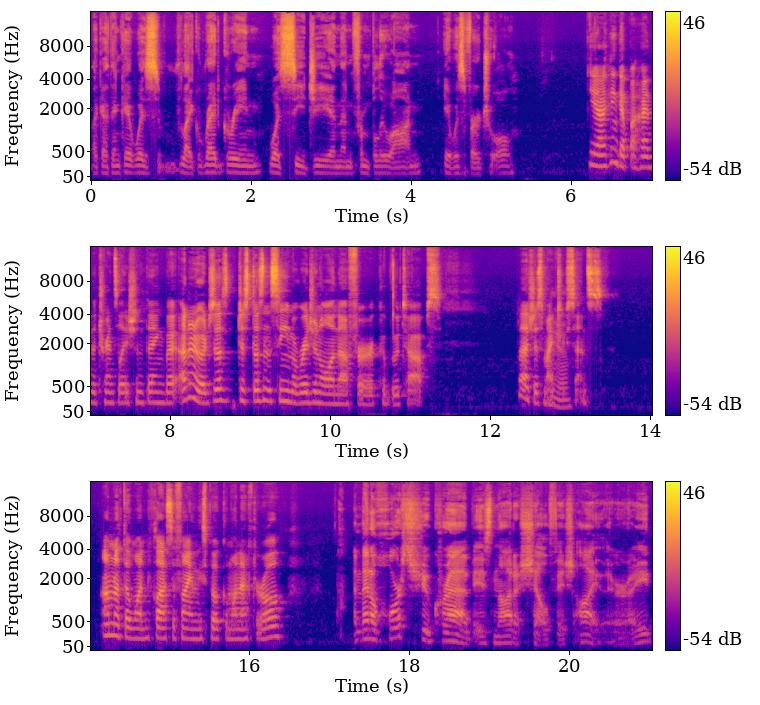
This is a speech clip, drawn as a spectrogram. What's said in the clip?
Like I think it was like red green was CG, and then from blue on it was virtual. Yeah, I can get behind the translation thing, but I don't know. It just just doesn't seem original enough for Kabutops. That's just my Yeah. two cents. I'm not the one classifying these Pokemon after all. And then a horseshoe crab is not a shellfish either, right?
